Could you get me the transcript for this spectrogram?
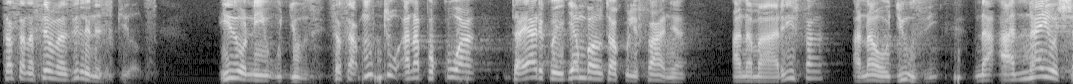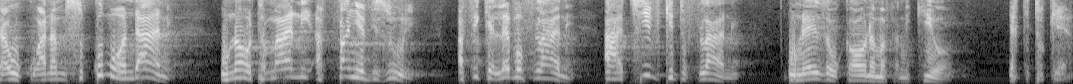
Sasa nasema zile ni skills, hizo ni ujuzi. Sasa mtu anapokuwa tayari kwenye jambo anataka kulifanya, ana maarifa, anao ujuzi na anayo shauku, ana msukumo wa ndani unaotamani afanye vizuri, afike level fulani, aachieve kitu fulani, unaweza ukaona mafanikio yakitokea.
